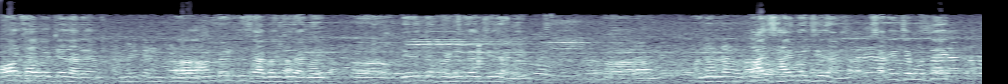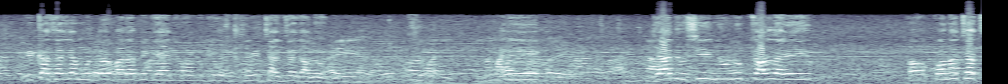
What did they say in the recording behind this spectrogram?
पवार साहेबांच्या झाल्या आंबेडकर साहेबांची झाली देवेंद्र फडणवीसांची झाली राज साहेबांची झाली. सगळ्यांचे मुद्दे विकासाच्या मुद्द्यावर बऱ्यापैकी या निवडणुकीवर सगळी चर्चा चालू होती. आणि ज्या दिवशी निवडणूक चालू झाली कोणाच्याच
